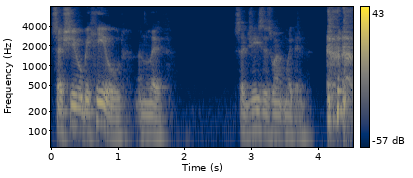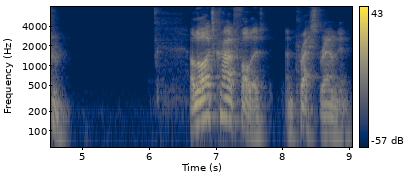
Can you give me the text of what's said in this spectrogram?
so she will be healed and live. So Jesus went with him. a large crowd followed and pressed round him.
